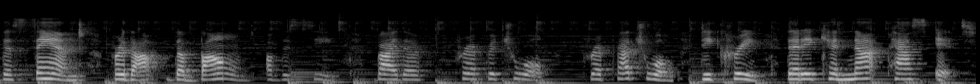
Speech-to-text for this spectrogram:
the sand for the, the bound of the sea by the perpetual perpetual decree that it cannot pass it.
